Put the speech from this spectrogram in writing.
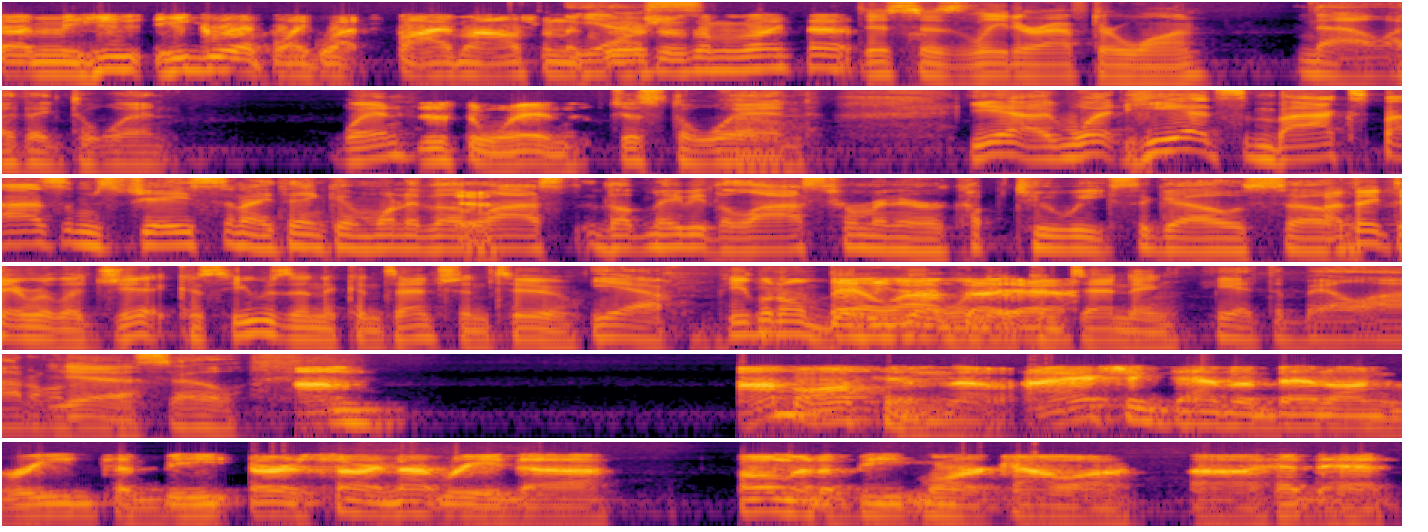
I mean, he, he grew up like, what, five miles from the Yes. course or something like that? This is leader after one. no, I think to win, win. Just to win. just to win. Yeah, what he had some back spasms, Jason. I think in one of the Yeah. last, the, maybe the last tournament or a couple two weeks ago. So I think they were legit because he was in the contention too. yeah, People don't bail he out when that, they're yeah. contending. he had to bail out on Yeah. it. So I'm I'm off him though. I actually have a bet on Reed to beat, or sorry, not Reed, uh, Homa to beat Morikawa uh, head to head.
